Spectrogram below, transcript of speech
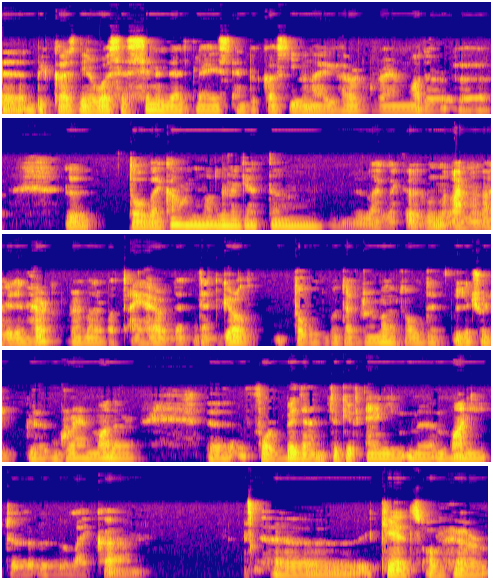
uh, because there was a sin in that place, and because even I heard grandmother uh, uh, told like, oh, you're not gonna get um, like like uh, I'm not, I didn't hear grandmother, but I heard that that girl told, what that grandmother told that literally uh, grandmother forbidden to give any money to like um, kids of her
